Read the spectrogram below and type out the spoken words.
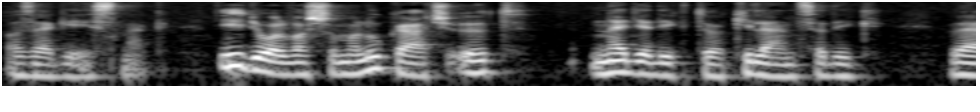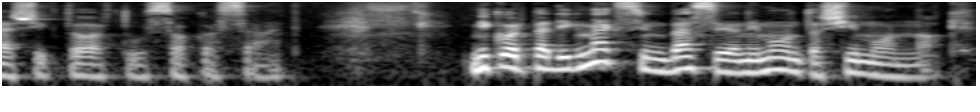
az egésznek. Így olvasom a Lukács 5, 4-től 9. versig tartó szakaszát. Mikor pedig megszűnt beszélni, mondta Simonnak,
